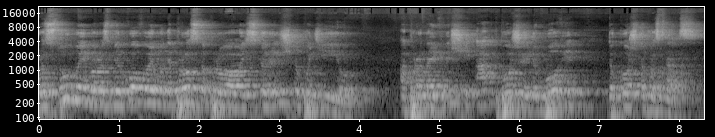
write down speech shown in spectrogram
роздумуємо, розмірковуємо не просто про історичну подію, а про найвищий акт Божої любові до кожного з нас.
